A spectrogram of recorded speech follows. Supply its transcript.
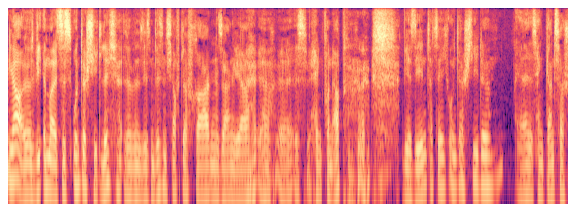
Ja, also wie immer, es ist unterschiedlich. Also wenn Sie einen Wissenschaftler fragen, sagen ja, ja, es hängt von ab. Wir sehen tatsächlich Unterschiede. Es hängt ganz stark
